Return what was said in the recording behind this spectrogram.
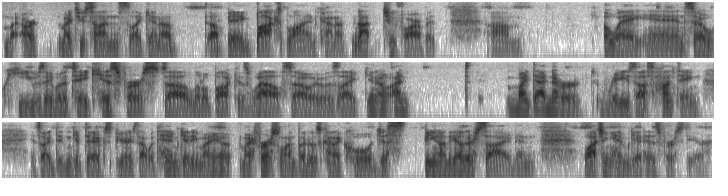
my our, my two sons like in a a big box blind, kind of not too far, but um, away, and so he was able to take his first uh, little buck as well. So it was like you know I my dad never raised us hunting, and so I didn't get to experience that with him getting my uh, my first one. But it was kind of cool just being on the other side and watching him get his first deer,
